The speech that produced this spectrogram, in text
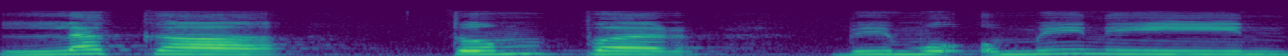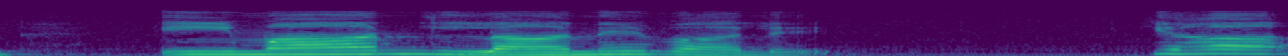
لکا تم پر بمؤمنین ایمان لانے والے۔ یہاں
